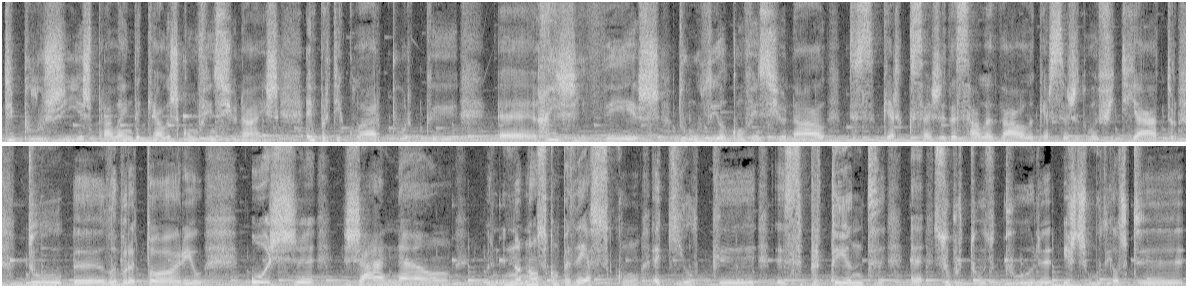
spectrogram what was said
tipologias para além daquelas convencionais, em particular porque a rigidez do modelo convencional, de, quer que seja da sala de aula, quer seja do anfiteatro, do uh, laboratório, hoje já não, não, não, se compadece com aquilo que uh, se pretende, uh, sobretudo por estes modelos de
